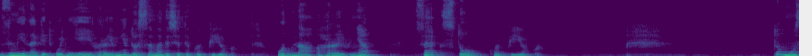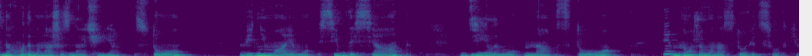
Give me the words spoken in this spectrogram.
Зміна від 1 гривні до 70 копійок. 1 гривня це 100 копійок. Тому знаходимо наше значення. 100 віднімаємо 70 ділимо на 100 і множимо на 100%.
